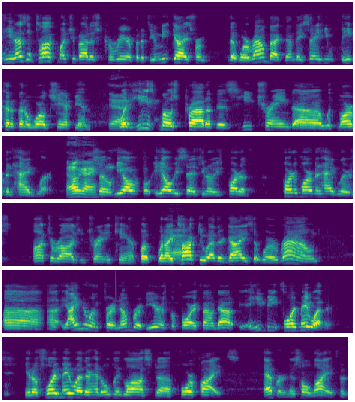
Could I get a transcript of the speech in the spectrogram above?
he doesn't talk much about his career, but if you meet guys from that were around back then, they say he, he could have been a world champion. Yeah. What he's most proud of is he trained uh, with Marvin Hagler. Okay. So he al- he always says, you know, he's part of part of Marvin Hagler's entourage and training camp. But when I talked to other guys that were around, uh, I knew him for a number of years before I found out he beat Floyd Mayweather. You know, Floyd Mayweather had only lost uh, four fights ever in his whole life, but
